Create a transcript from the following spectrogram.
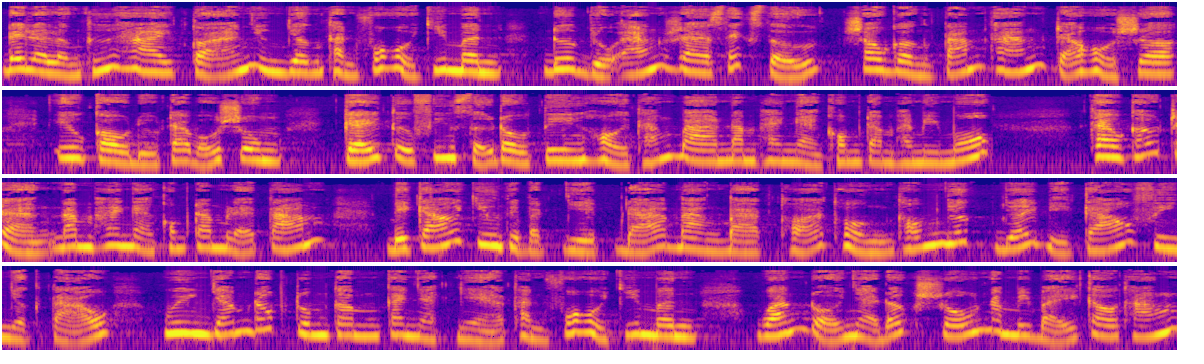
Đây là lần thứ hai Tòa án Nhân dân thành phố Hồ Chí Minh đưa vụ án ra xét xử sau gần 8 tháng trả hồ sơ yêu cầu điều tra bổ sung kể từ phiên xử đầu tiên hồi tháng 3 năm 2021. Theo cáo trạng, năm 2008, bị cáo Dương Thị Bạch Diệp đã bàn bạc thỏa thuận thống nhất với bị cáo Phi Nhật Tảo, nguyên giám đốc Trung tâm ca nhạc nhẹ thành phố Hồ Chí Minh, quán đổi nhà đất số 57 Cao Thắng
